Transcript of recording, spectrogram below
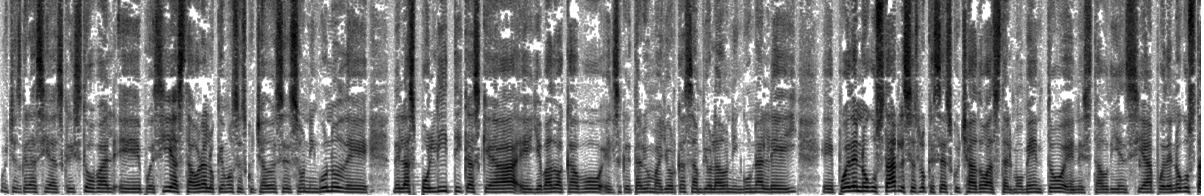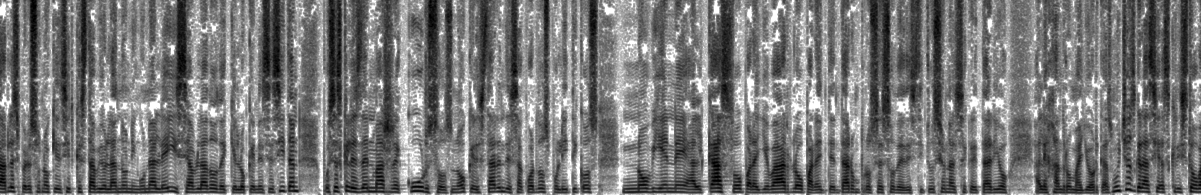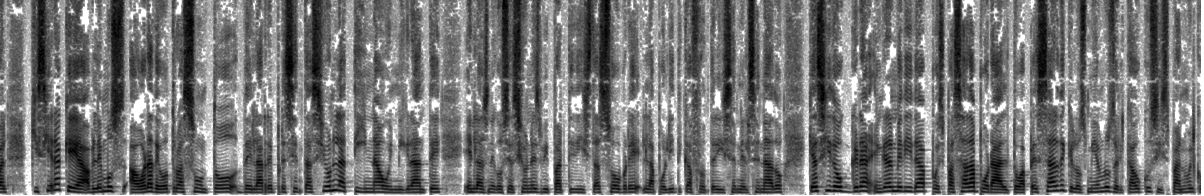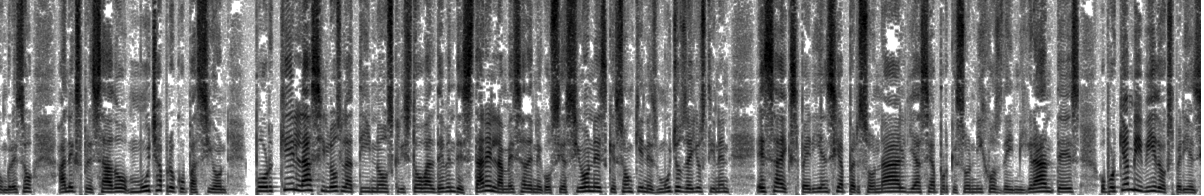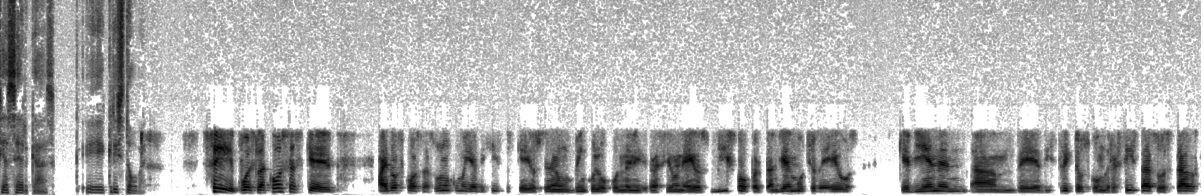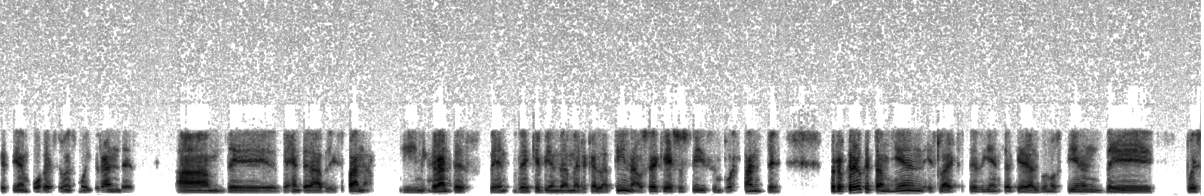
Muchas gracias, Cristóbal. Eh, pues sí, hasta ahora lo que hemos escuchado es eso. Ninguno de, las políticas que ha eh, llevado a cabo el secretario Mallorcas han violado ninguna ley. Eh, puede no gustarles, es lo que se ha escuchado hasta el momento en esta audiencia. Puede no gustarles, pero eso no quiere decir que está violando ninguna ley. Y se ha hablado de que lo que necesitan, pues es que les den más recursos, ¿no? Que estar en desacuerdos políticos no viene al caso para llevarlo, para intentar un proceso de destitución al secretario Alejandro Mallorcas. Muchas gracias, Cristóbal. Quisiera que hablemos ahora de otro asunto, de la representación latina o inmigrante en las negociaciones bipartidistas sobre la política fronteriza en el Senado, que ha sido en gran medida pues pasada por alto, a pesar de que los miembros del caucus hispano del Congreso han expresado mucha preocupación ¿Por qué las y los latinos, Cristóbal, deben de estar en la mesa de negociaciones, que son quienes muchos de ellos tienen esa experiencia personal, ya sea porque son hijos de inmigrantes o porque han vivido experiencias cercas, eh, Cristóbal? Sí, pues la cosa es que hay dos cosas. Uno, como ya dijiste, que ellos tienen un vínculo con la inmigración ellos mismos, pero también muchos de ellos que vienen de distritos congresistas o estados que tienen poblaciones muy grandes de, gente de habla hispana y inmigrantes de, que vienen de América Latina. O sea que eso sí es importante. Pero creo que también es la experiencia que algunos tienen de, pues,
